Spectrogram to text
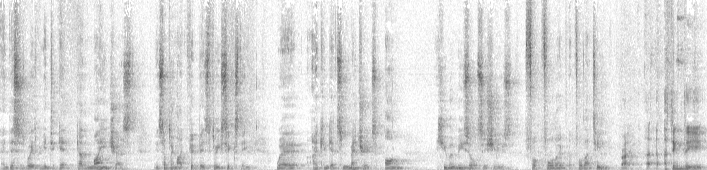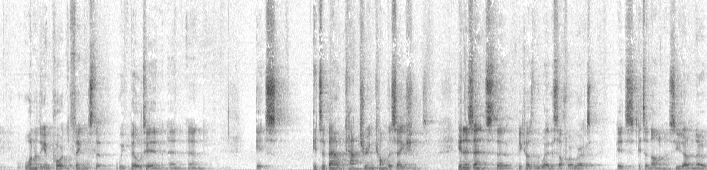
and this is where it's beginning to get gather my interest in something like Fitbiz 360, where I can get some metrics on human resource issues for, for, the, for that team. Right. I, I think the one of the important things that we've built in and, and it's it's about capturing conversations. In a sense, the, because of the way the software works, it's it's anonymous. You don't know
